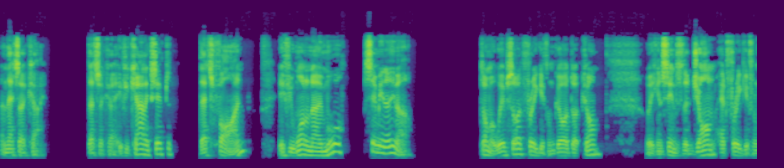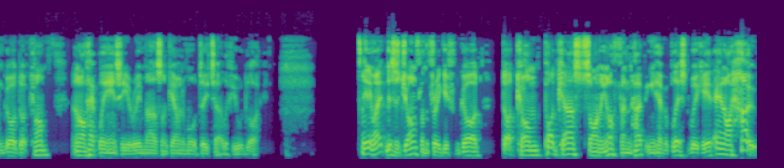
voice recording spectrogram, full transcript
and that's okay. That's okay. If you can't accept it, that's fine. If you want to know more, send me an email. It's on my website, freegiftfromgod.com, or you can send it to john at freegiftfromgod.com, and I'll happily answer your emails and go into more detail if you would like. Anyway, this is John from the freegiftfromgod.com podcast signing off and hoping you have a blessed week ahead. And I hope,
